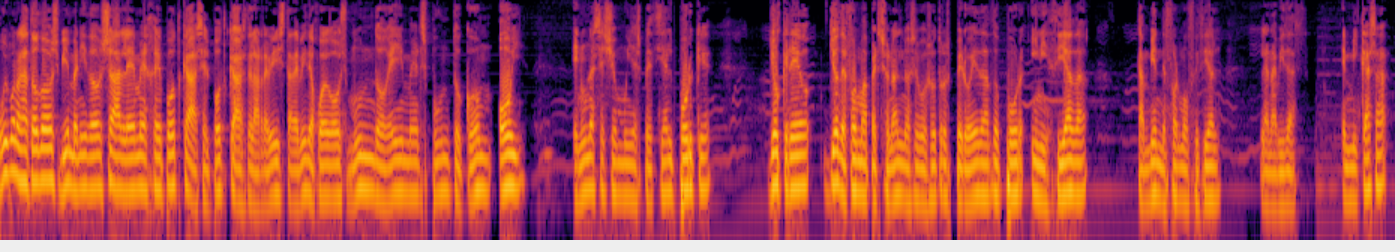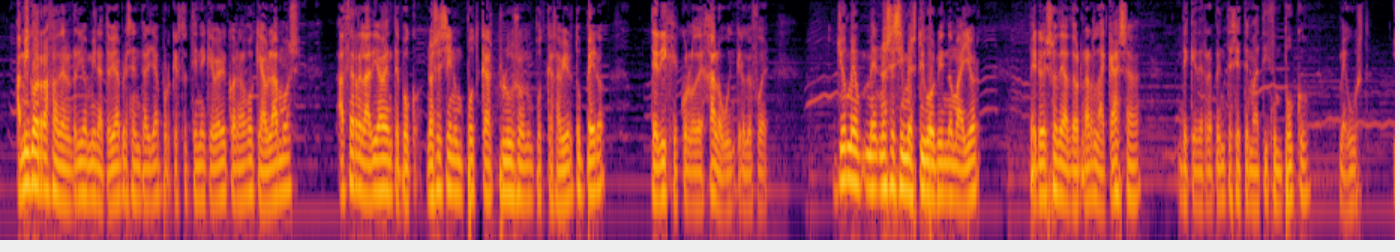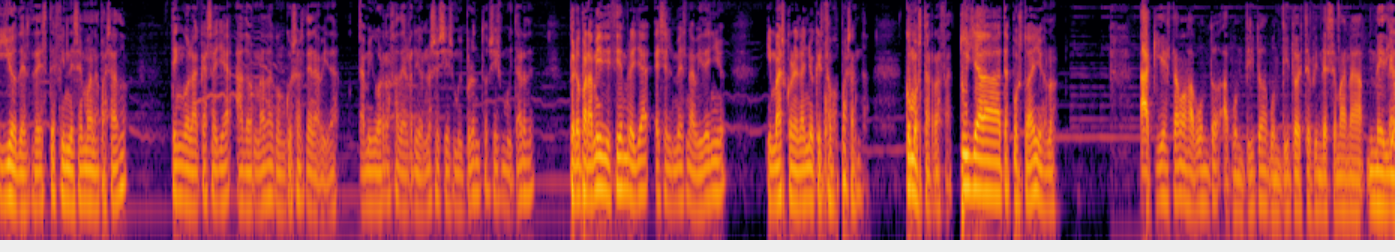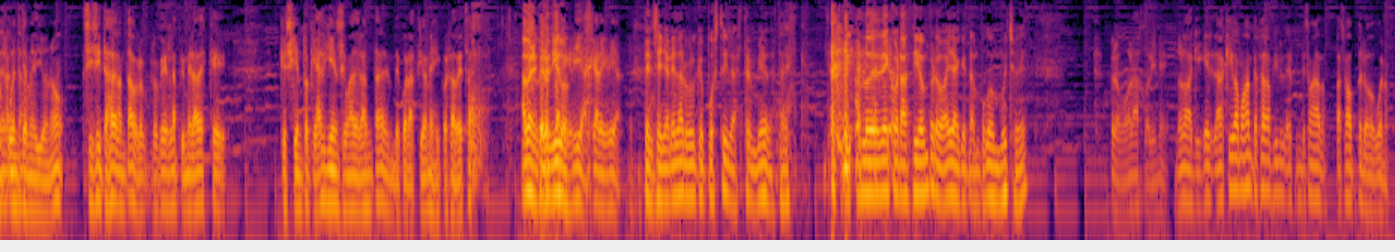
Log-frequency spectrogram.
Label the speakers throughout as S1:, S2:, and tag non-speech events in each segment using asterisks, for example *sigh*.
S1: Muy buenas a todos, bienvenidos al MG Podcast, el podcast de la revista de videojuegos mundogamers.com. Hoy, en una sesión muy especial porque yo creo, yo de forma personal, no sé vosotros, pero he dado por iniciada, también de forma oficial, la Navidad. En mi casa, amigo Rafa del Río, mira, te voy a presentar ya porque esto tiene que ver con algo que hablamos hace relativamente poco. No sé si en un podcast plus o en un podcast abierto, pero te dije con lo de Halloween, creo que fue. Yo me, me, no sé si me estoy volviendo mayor, pero eso de adornar la casa, de que de repente se tematice un poco, me gusta. Y yo desde este fin de semana pasado tengo la casa ya adornada con cosas de Navidad. Amigo Rafa del Río, no sé si es muy pronto, si es muy tarde, pero para mí diciembre ya es el mes navideño y más con el año que estamos pasando. ¿Cómo estás, Rafa? ¿Tú ya te has puesto a ello o no?
S2: Aquí estamos a punto, a puntito, a puntito, este fin de semana, medio puente, medio no. Sí, sí, te has adelantado, creo, creo, que es la primera vez que, que siento que alguien se me adelanta en decoraciones y cosas de estas.
S1: A ver,
S2: pero qué
S1: digo,
S2: alegría, qué alegría.
S1: Te enseñaré el árbol que he puesto y las tres mierdas también. *laughs* Hablo de decoración, pero vaya, que tampoco es mucho, ¿eh?
S2: Pero mola, jolines. No, no, aquí, aquí vamos a empezar el fin de semana pasado, pero bueno,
